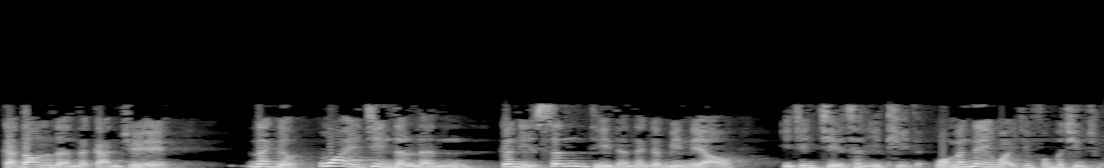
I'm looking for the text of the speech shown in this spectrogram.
感到冷的感觉，那个外境的冷跟你身体的那个明了已经结成一体的，我们内外已经分不清楚。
